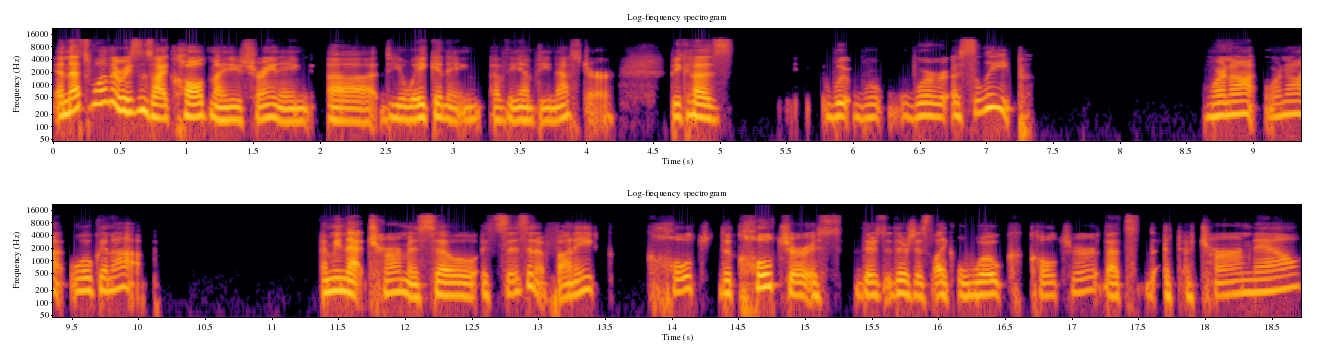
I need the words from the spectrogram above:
And that's one of the reasons I called my new training uh, The Awakening of the Empty Nester, because we're, we're asleep. We're not, we're not woken up. I mean, that term is so, it's, isn't it funny? Cult, the culture is, there's, there's this like woke culture. That's a, a term now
